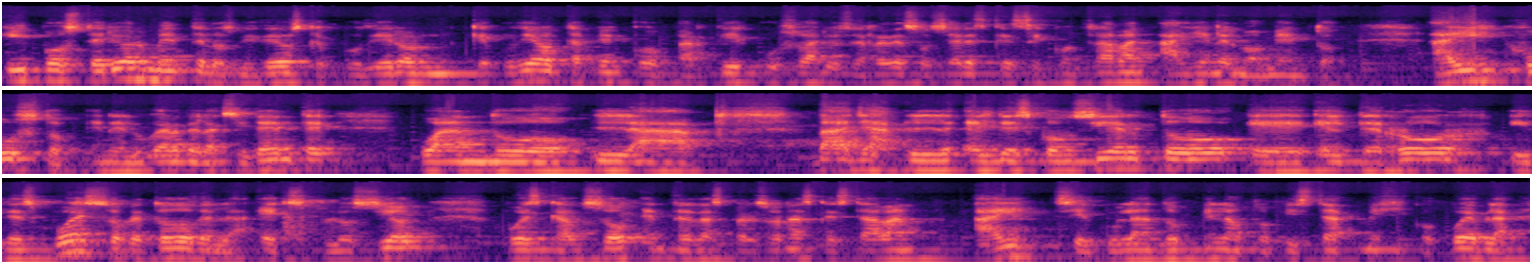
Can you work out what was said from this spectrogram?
y posteriormente los videos que pudieron, que pudieron también compartir usuarios de redes sociales que se encontraban ahí en el momento. Ahí, justo en el lugar del accidente, cuando la, vaya, el, desconcierto, eh, el terror y después, sobre todo, de la explosión, pues causó entre las personas que estaban ahí circulando en la autopista México-Puebla,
